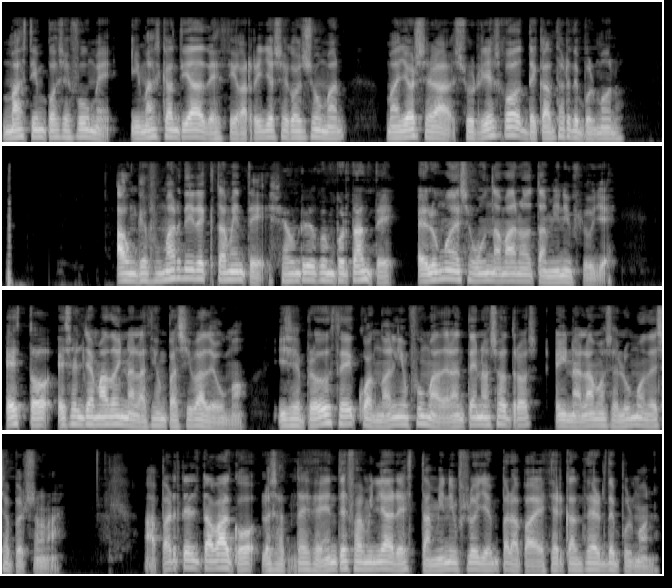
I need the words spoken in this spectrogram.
más tiempo se fume y más cantidad de cigarrillos se consuman, mayor será su riesgo de cáncer de pulmón. Aunque fumar directamente sea un riesgo importante, el humo de segunda mano también influye. Esto es el llamado inhalación pasiva de humo, y se produce cuando alguien fuma delante de nosotros e inhalamos el humo de esa persona. Aparte del tabaco, los antecedentes familiares también influyen para padecer cáncer de pulmón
